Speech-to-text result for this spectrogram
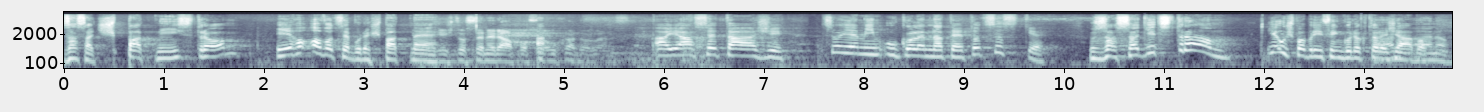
Zasaď špatný strom, i jeho ovoce bude špatné. Když to se nedá poslouchat. tohle. A já se táži, co je mým úkolem na této cestě? Zasadit strom. Je už po briefingu, doktore Ano, Žábo. ano.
